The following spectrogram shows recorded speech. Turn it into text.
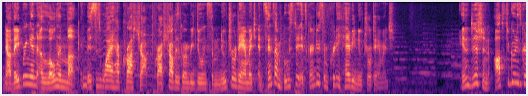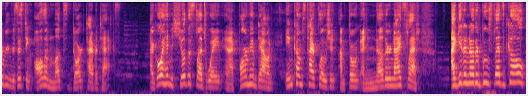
Now they bring in Alolan Muk and this is why I have Cross Chop. Cross Chop is going to be doing some neutral damage and since I'm boosted it's going to do some pretty heavy neutral damage. In addition, Obstagoon is going to be resisting all of Muk's dark type attacks. I go ahead and shield the Sludge Wave and I farm him down. In comes Typhlosion. I'm throwing another Night Slash. I get another boost. Let's go.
